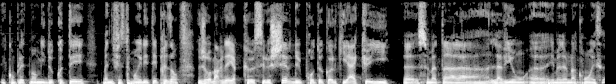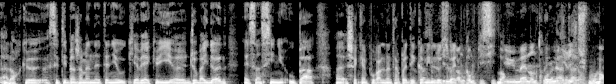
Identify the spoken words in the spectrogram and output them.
est complètement mis de côté. Manifestement, il était présent. Je remarque d'ailleurs que c'est le chef du protocole qui a accueilli ce matin à l'avion euh, Emmanuel Macron, alors que c'était Benjamin Netanyahu qui avait accueilli euh, Joe Biden. Est-ce un signe ou pas? Chacun pourra l'interpréter comme il le souhaite. Une complicité humaine entre les dirigeants.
